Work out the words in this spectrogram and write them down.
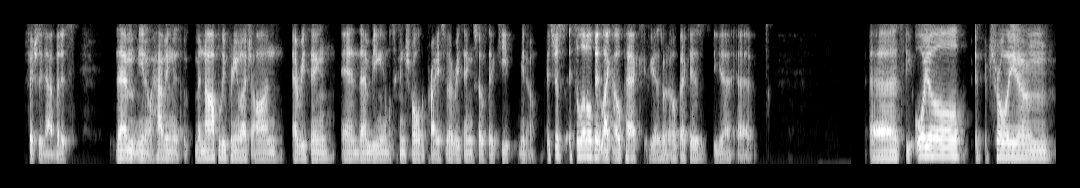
officially that, but it's them, you know, having a monopoly pretty much on everything and them being able to control the price of everything. So if they keep, you know, it's just it's a little bit like OPEC. If you guys know what OPEC is, it's the uh, uh, uh it's the oil, petroleum,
